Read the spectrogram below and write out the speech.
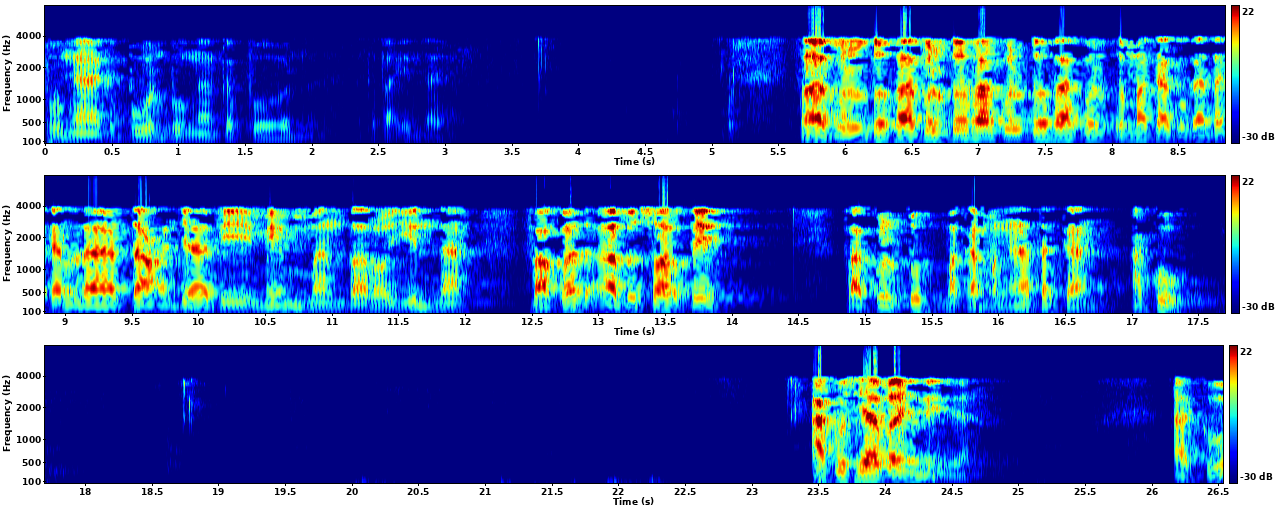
Bunga, kebun, bunga, kebun. Betapa indah ya. Fakultu, fakultu, fakultu, fakultu. Maka aku katakan, La ta'jabi mimman taroyinnah. Faqad absartih. Fakultu, maka mengatakan, aku. Aku siapa ini? Ya? Aku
